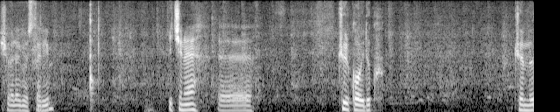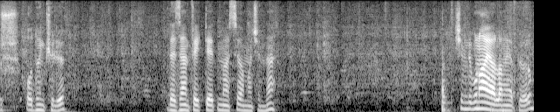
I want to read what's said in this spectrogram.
şöyle göstereyim. İçine eee, kül koyduk. Kömür, odun külü. Dezenfekte etmesi amacıyla. Şimdi buna ayarlama yapıyorum.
